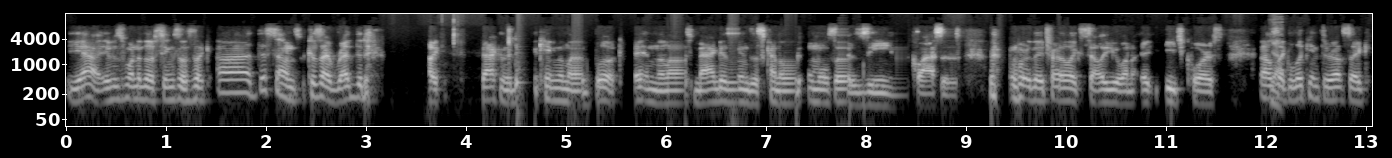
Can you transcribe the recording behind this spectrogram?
Yeah, it was one of those things. I was like, uh, this sounds because I read the like back in the day, it came in like a book and the last magazines. It's kind of almost like a zine classes where they try to like sell you on each course. And I was Yeah. like looking through, I was like,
